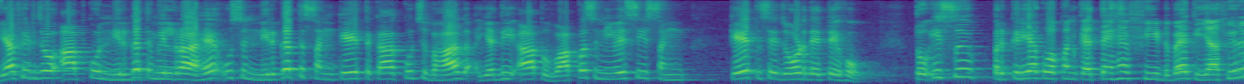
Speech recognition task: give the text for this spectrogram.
या फिर जो आपको निर्गत मिल रहा है, उस निर्गत संकेत का कुछ भाग यदि आप वापस निवेशी संकेत से जोड़ देते हो तो इस प्रक्रिया को अपन कहते हैं फीडबैक या फिर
